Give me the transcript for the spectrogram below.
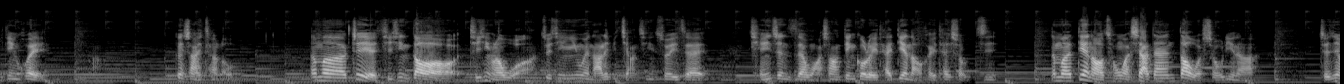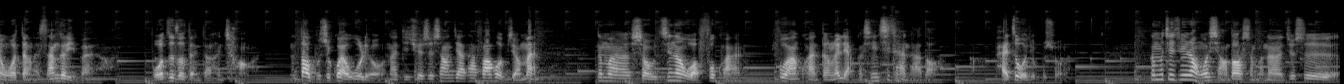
一定会啊更上一层楼。那么这也提醒到提醒了我，最近因为拿了一笔奖金，所以在前一阵子在网上订购了一台电脑和一台手机。那么电脑从我下单到我手里呢，整整我等了三个礼拜啊，脖子都等得很长了。那倒不是怪物流，那的确是商家他发货比较慢。那么手机呢，我付款付完款等了两个星期才拿到，啊，牌子我就不说了。那么这就让我想到什么呢？就是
